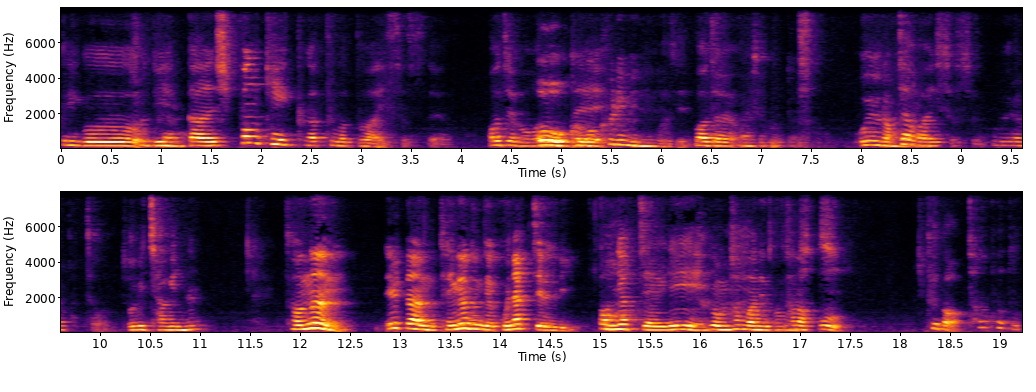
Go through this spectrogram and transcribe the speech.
그리고 푸딩. 약간 시폰 케이크 같은 것도 맛있었어요. 어제 오, 먹었는데 그거 크림 있는 거지. 맞아요. 맛있어 보였다. 우유랑 진짜 먹어. 맛있었어요. 우유랑 같이 먹었죠. 우리 자기는 저는 일단 쟁여둔 게 곤약 젤리. 곤약 젤리. 그거 엄청 많이 사놨고. 그거 청포도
